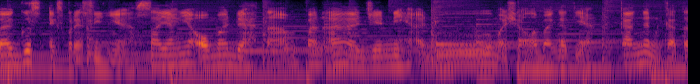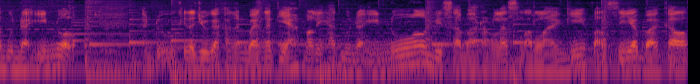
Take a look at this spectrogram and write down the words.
Bagus ekspresinya, sayangnya Oma dah tampan aja nih, aduh Masya Allah banget ya, kangen kata Bunda Inul. Aduh, kita juga kangen banget ya melihat Bunda Inul bisa bareng Leslar lagi, pasti ya bakal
